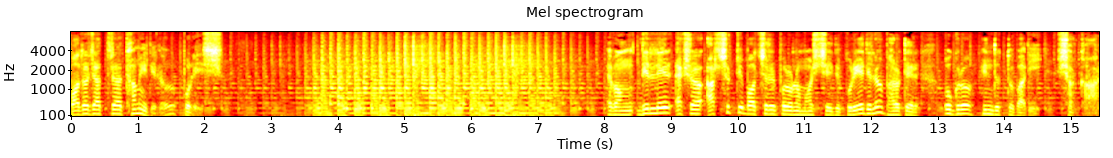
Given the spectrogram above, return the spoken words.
পদযাত্রা থামিয়ে দিল পুলিশ। এবং দিল্লির একশো আটষট্টি বছরের পুরনো মসজিদ গুড়িয়ে দিল ভারতের উগ্র হিন্দুত্ববাদী সরকার।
